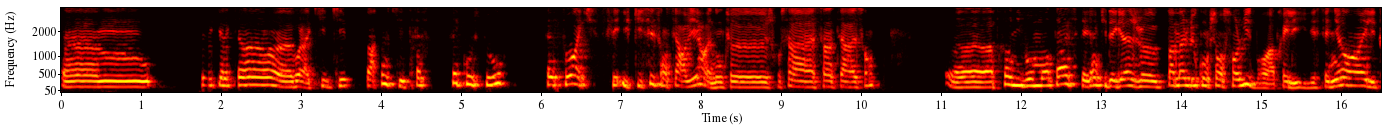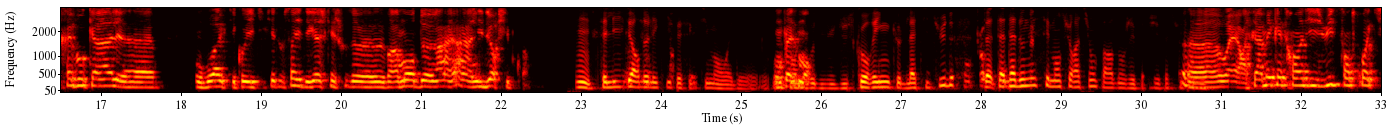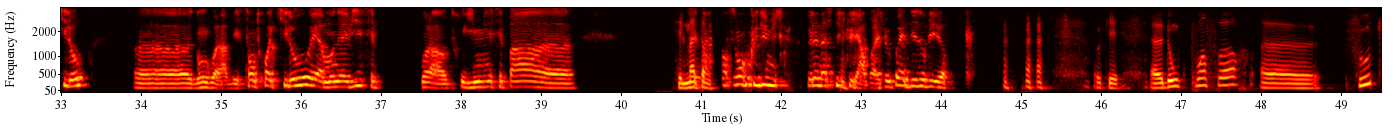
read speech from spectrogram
c'est quelqu'un voilà qui, qui, est par contre qui est très très costaud très fort et qui sait, qui sait s'en servir. Donc, euh, je trouve ça assez intéressant. Euh, après, au niveau mental, c'est quelqu'un qui dégage euh, pas mal de confiance en lui. Bon, après, il est, senior, hein, il est très vocal. on voit avec ses coéquipiers, tout ça, il dégage quelque chose de vraiment de un, leadership. Quoi. Hmm, c'est le leader de l'équipe, effectivement, ouais, de, Complètement. Au niveau du, scoring que de l'attitude. Tu as, donné ses mensurations, pardon, j'ai pas suivi. Euh, ouais, alors fait 1m98, 103 kg. Euh, donc voilà, mais 103 kg, et à mon avis, c'est, voilà, entre guillemets, c'est pas. Euh, c'est le matin. Pas forcément que du muscle, que la masse musculaire. voilà, je veux pas être désobligeant. ok. Euh, donc, point fort, euh, shoot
